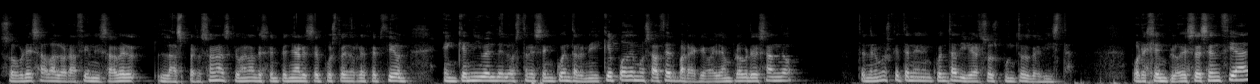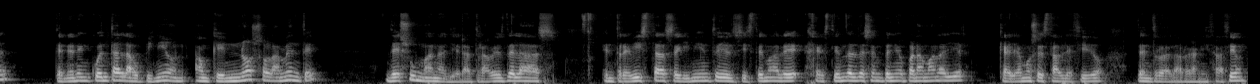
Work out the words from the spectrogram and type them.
sobre esa valoración y saber las personas que van a desempeñar ese puesto de recepción, en qué nivel de los tres se encuentran y qué podemos hacer para que vayan progresando, tendremos que tener en cuenta diversos puntos de vista. Por ejemplo, es esencial tener en cuenta la opinión, aunque no solamente de su manager, a través de las entrevistas, seguimiento y el sistema de gestión del desempeño para manager que hayamos establecido dentro de la organización.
